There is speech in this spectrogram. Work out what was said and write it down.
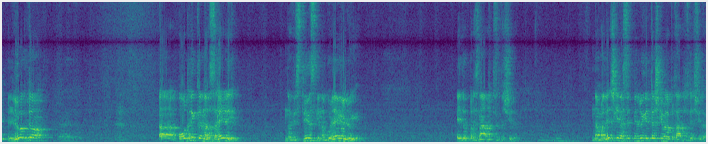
Луѓето а, одлика на зрели, на вистински, на големи луѓе е да признаат дека се сгрешиле. На малечки на ситни луѓе тешко има да признаат дека се сгрешиле.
